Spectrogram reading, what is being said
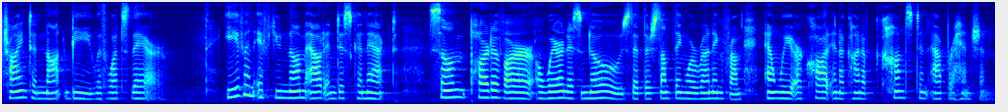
trying to not be with what's there even if you numb out and disconnect, some part of our awareness knows that there's something we're running from, and we are caught in a kind of constant apprehension.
